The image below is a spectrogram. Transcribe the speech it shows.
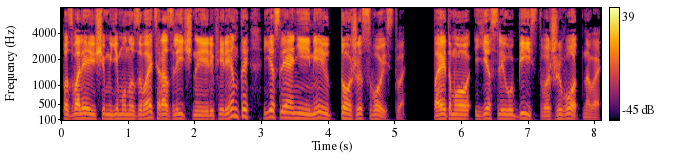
позволяющим ему называть различные референты, если они имеют то же свойство. Поэтому, если убийство животного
